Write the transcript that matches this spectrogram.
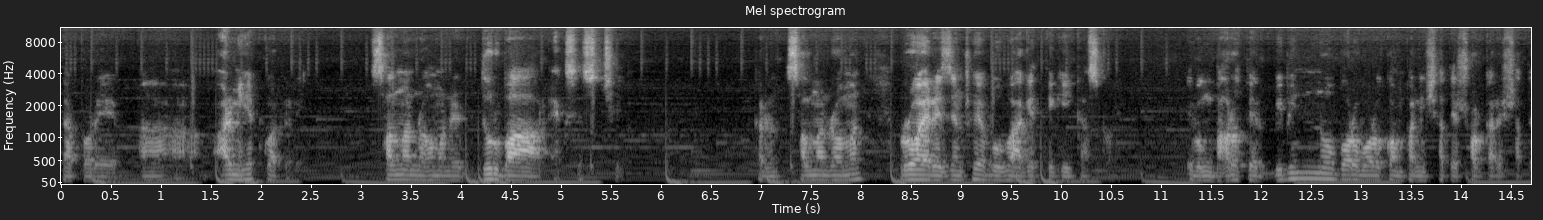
তারপরে আর্মি হেডকোয়ার্টারে সালমান রহমানের দুর্বার অ্যাক্সেস ছিল। কারণ সালমান রহমান রয়্যাল এজেন্ট হয়ে বহু আগের থেকেই কাজ করে এবং ভারতের বিভিন্ন বড় বড় কোম্পানির সাথে, সরকারের সাথে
